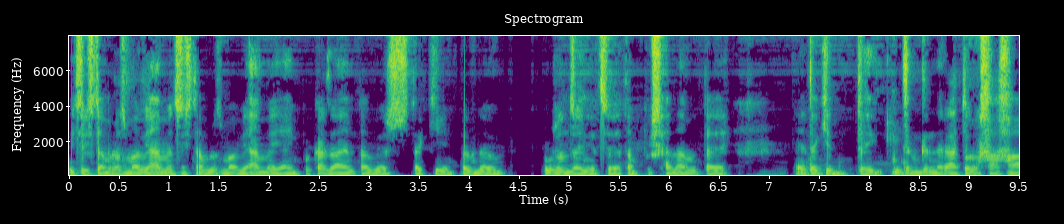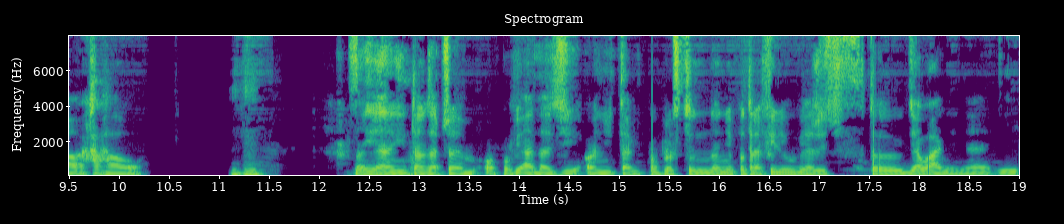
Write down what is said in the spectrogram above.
i coś tam rozmawiamy, coś tam rozmawiamy. Ja im pokazałem tam, wiesz, takie pewne urządzenie, co ja tam posiadam, te, takie, te, ten generator HH, HHO. Mhm. No i ja im tam zacząłem opowiadać i oni tak po prostu no, nie potrafili uwierzyć w to działanie, nie? I,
